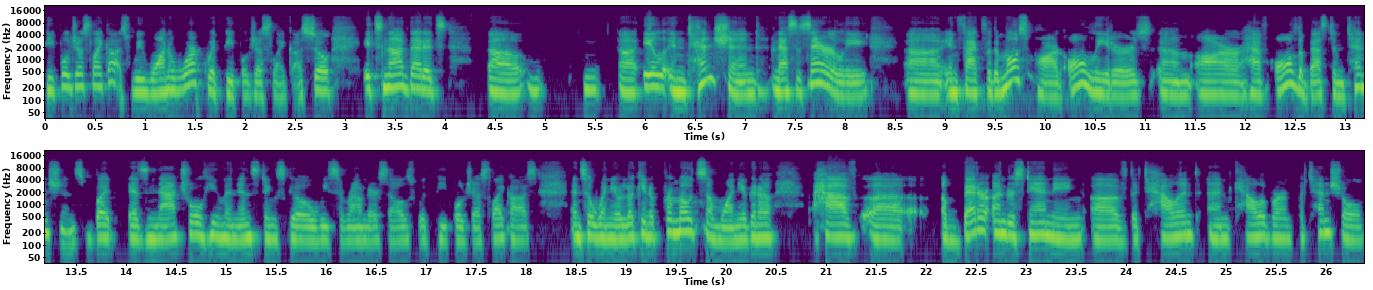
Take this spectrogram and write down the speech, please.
people just like us. We want to work with people just like us. So it's not that it's uh, uh, ill intentioned necessarily. Uh, in fact, for the most part, all leaders um, are have all the best intentions. But as natural human instincts go, we surround ourselves with people just like us. And so, when you're looking to promote someone, you're going to have uh, a better understanding of the talent and caliber and potential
